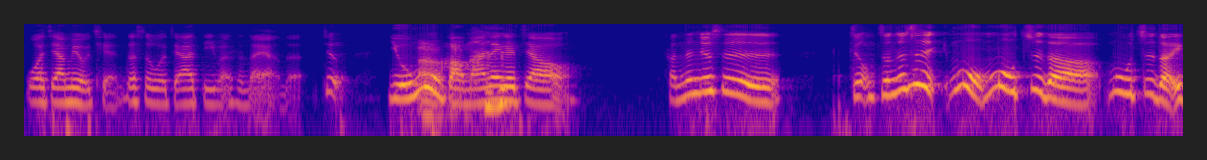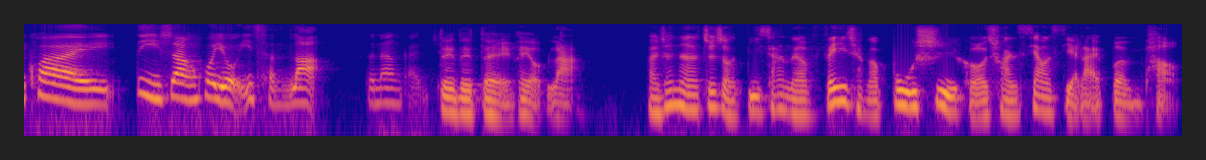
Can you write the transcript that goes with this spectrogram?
我家没有钱，但是我家的地板是那样的，就油木板嘛，那个 叫，反正就是总总之是木木质的木质的一块地上会有一层蜡的那种感觉。对对对，会有蜡。反正呢，这种地上呢，非常的不适合穿校鞋来奔跑。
